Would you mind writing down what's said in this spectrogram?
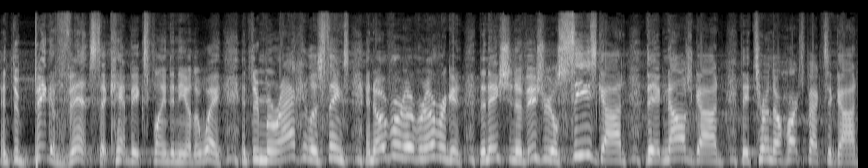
and through big events that can't be explained any other way and through miraculous things. And over and over and over again, the nation of Israel sees God, they acknowledge God, they turn their hearts back to God,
